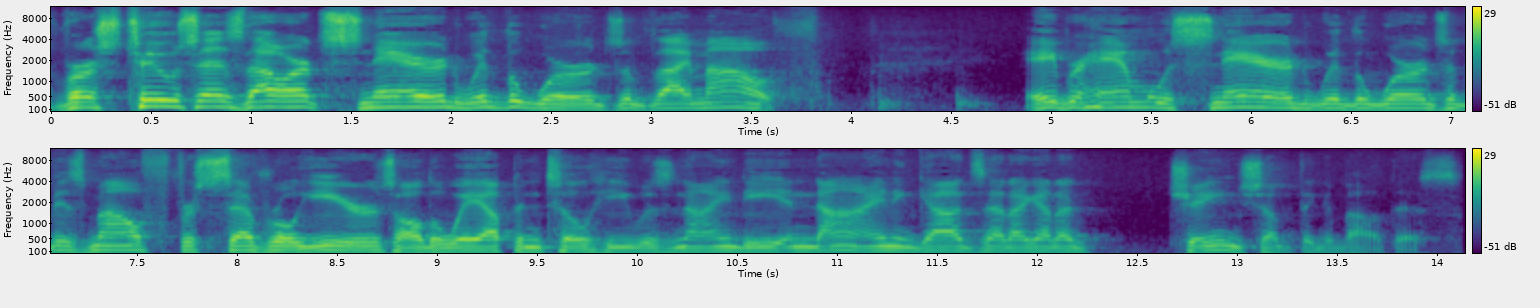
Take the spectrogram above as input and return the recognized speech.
verse 2 says thou art snared with the words of thy mouth Abraham was snared with the words of his mouth for several years all the way up until he was 90 and 9 and God said I gotta change something about this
